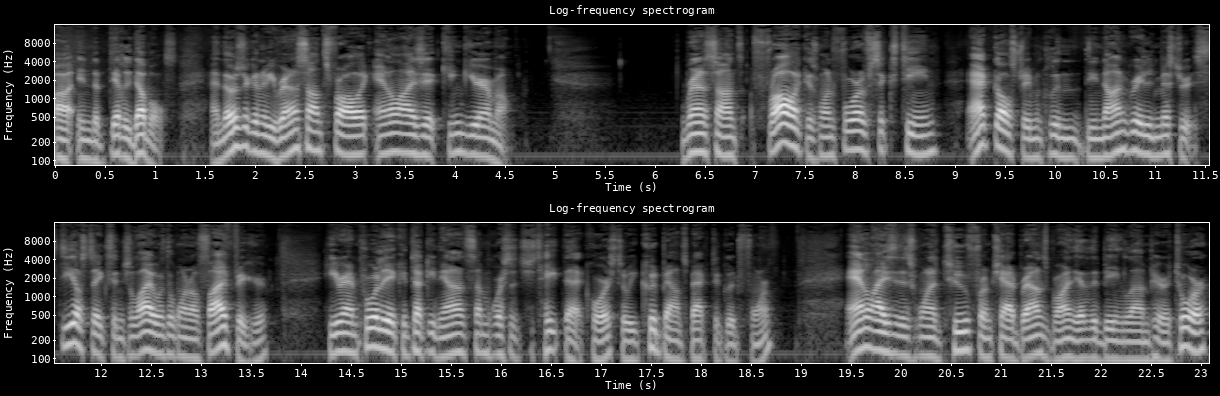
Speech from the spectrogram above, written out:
uh, in the daily doubles, and those are going to be Renaissance Frolic, Analyze It, King Guillermo. Renaissance Frolic has won 4 of 16 at Gulfstream, including the non graded Mr. Steel Stakes in July with a 105 figure. He ran poorly at Kentucky Downs. Some horses just hate that course, so he could bounce back to good form. Analyze as one of two from Chad Brown's barn, the other being L'Imperatore.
